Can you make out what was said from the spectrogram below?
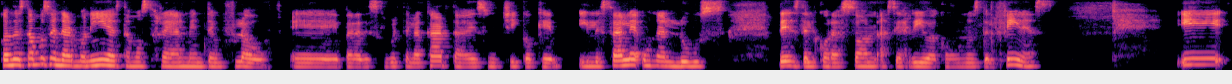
Cuando estamos en armonía, estamos realmente en flow. Eh, para describirte la carta, es un chico que y le sale una luz desde el corazón hacia arriba con unos delfines. Y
